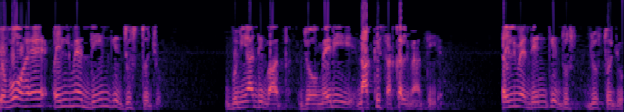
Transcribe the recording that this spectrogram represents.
کہ وہ ہے علم دین کی جستجو۔ بنیادی بات جو میری ناقص عقل میں آتی ہے۔ علم دین کی جستجو۔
